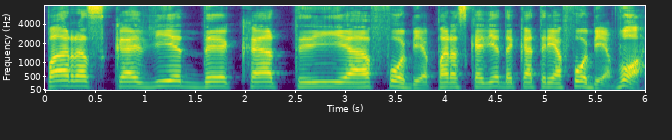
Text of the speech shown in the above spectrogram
парасковедокатриофобия. Парасковедокатриофобия. Во!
